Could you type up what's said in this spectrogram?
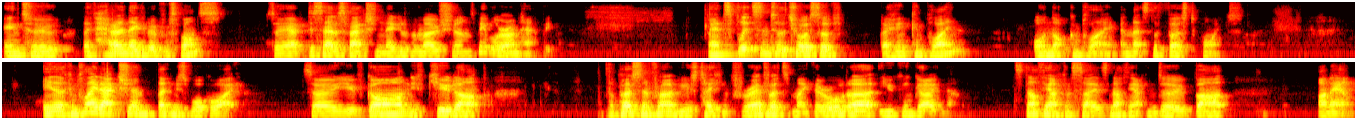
into they've had a negative response. So you have dissatisfaction, negative emotions. People are unhappy. And it splits into the choice of they can complain or not complain. And that's the first point. In a complaint action, they can just walk away. So you've gone, you've queued up, the person in front of you is taking forever to make their order, you can go, no, it's nothing I can say, there's nothing I can do, but I'm out.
